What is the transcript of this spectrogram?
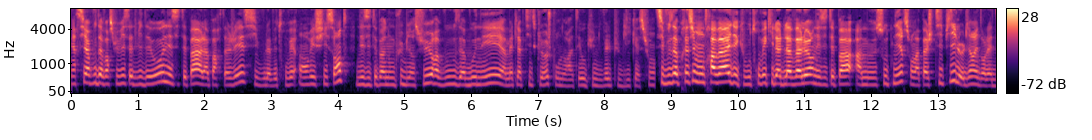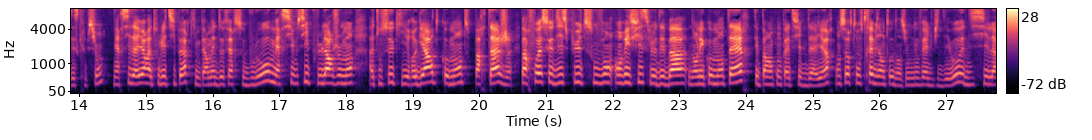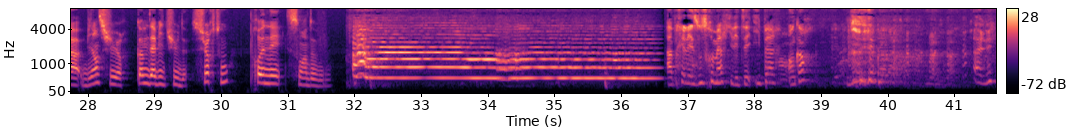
Merci à vous d'avoir suivi cette vidéo, n'hésitez pas à la partager si vous l'avez trouvée enrichissante. N'hésitez pas non plus bien sûr à vous abonner, à mettre la petite cloche pour ne rater aucune nouvelle publication. Si vous appréciez mon travail et que vous trouvez qu'il a de la valeur, n'hésitez pas à me soutenir sur ma page Tipeee, le lien est dans la description. Merci d'ailleurs à tous les tipeurs qui me permettent de faire ce boulot. Merci aussi plus largement à tous ceux qui regardent, commentent, partagent. Parfois se disputent, souvent enrichissent le débat dans les commentaires. C'est pas incompatible d'ailleurs. On se retrouve très bientôt dans une nouvelle vidéo. D'ici là, bien sûr, comme d'habitude, surtout, prenez soin de vous. Après les Outre-mer, qu'il était hyper. Encore? Allez.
